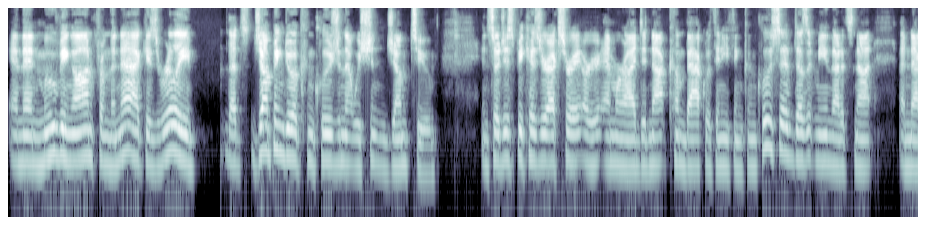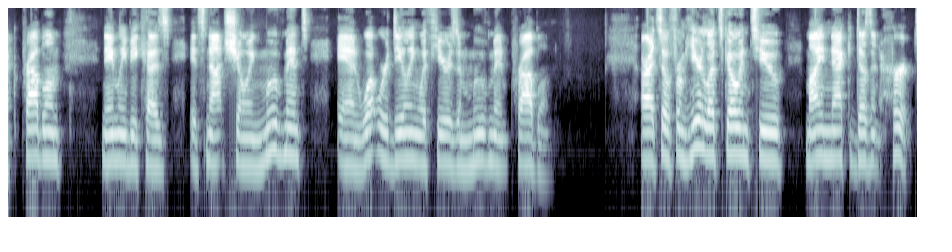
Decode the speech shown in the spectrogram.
and then moving on from the neck is really that's jumping to a conclusion that we shouldn't jump to and so just because your x-ray or your MRI did not come back with anything conclusive doesn't mean that it's not a neck problem, namely because it's not showing movement and what we're dealing with here is a movement problem. All right, so from here let's go into my neck doesn't hurt.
